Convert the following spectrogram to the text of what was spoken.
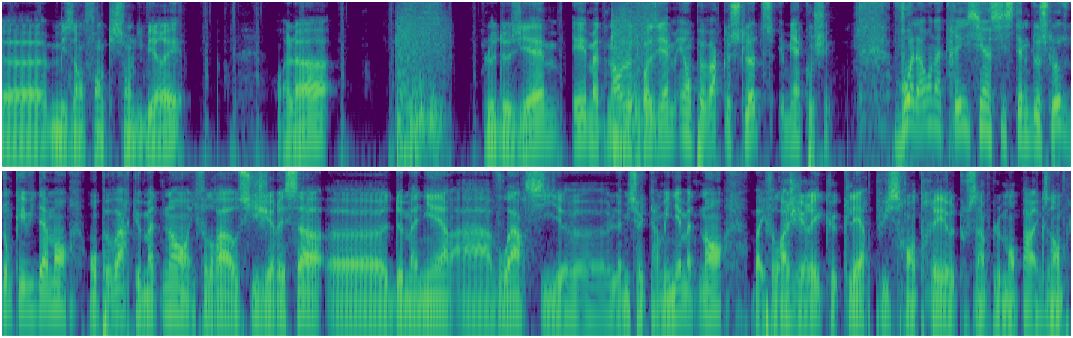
euh, mes enfants qui sont libérés. Voilà le deuxième et maintenant le troisième et on peut voir que slots est bien coché. Voilà, on a créé ici un système de slots, donc évidemment, on peut voir que maintenant, il faudra aussi gérer ça euh, de manière à voir si euh, la mission est terminée. Maintenant, bah, il faudra gérer que Claire puisse rentrer euh, tout simplement, par exemple,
